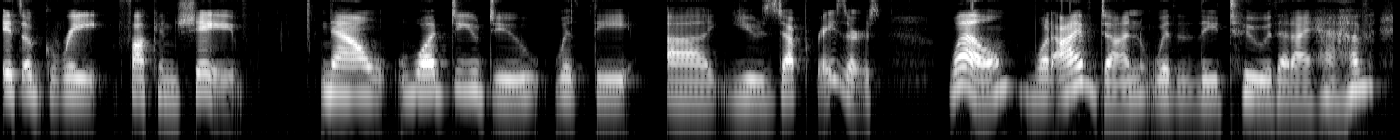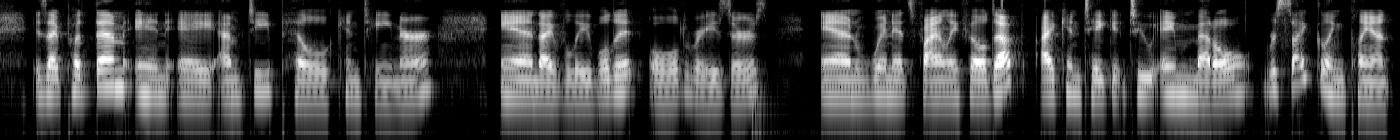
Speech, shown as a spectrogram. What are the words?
it's a great fucking shave. Now, what do you do with the uh, used up razors? Well, what I've done with the two that I have is I put them in a empty pill container and I've labeled it old razors and when it's finally filled up, I can take it to a metal recycling plant.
